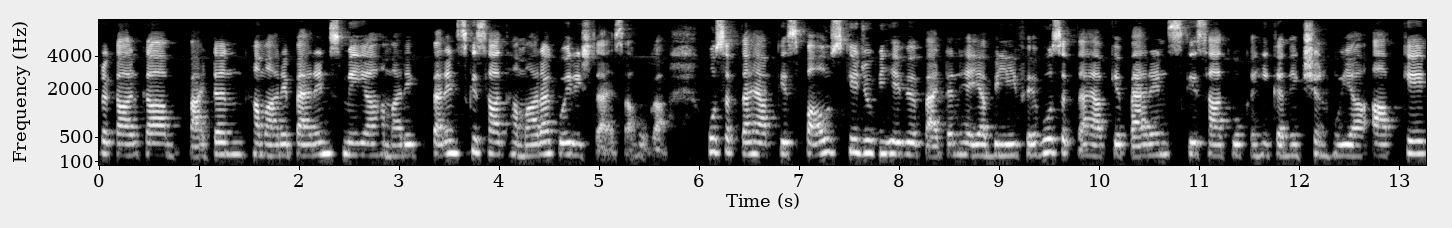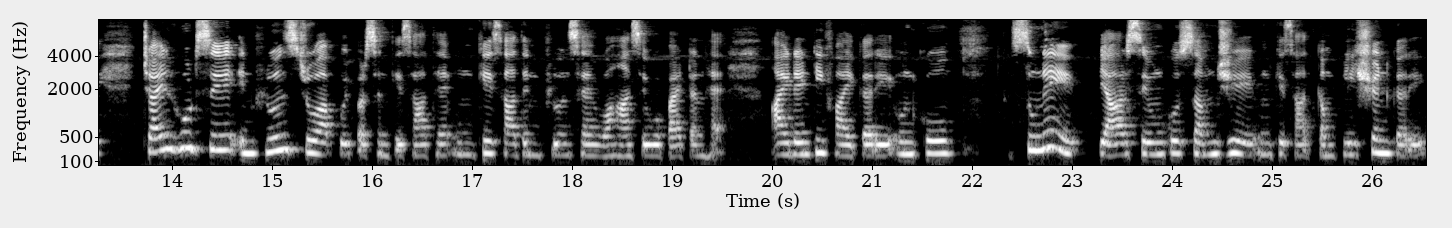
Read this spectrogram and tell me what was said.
प्रकार का पैटर्न हमारे पेरेंट्स में या हमारे पेरेंट्स के साथ हमारा कोई रिश्ता ऐसा होगा। हो सकता है आपके स्पाउस के जो बिहेवियर पैटर्न है या बिलीफ है, हो सकता है आपके पेरेंट्स के साथ वो कहीं कनेक्शन हो या आपके चाइल्डहुड से इन्फ्लुएंस जो आप कोई पर्सन के साथ है, उनके साथ इन्फ्लुएंस है, वहाँ से वो पैटर्न है। आइडेंटिफाई करे, उनको सुने, प्यार से उनको समझे, उनके साथ कंप्लीशन करे,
